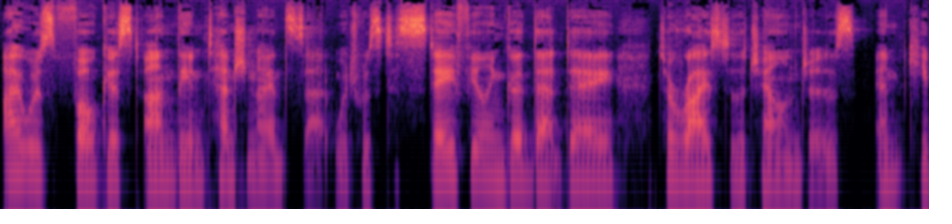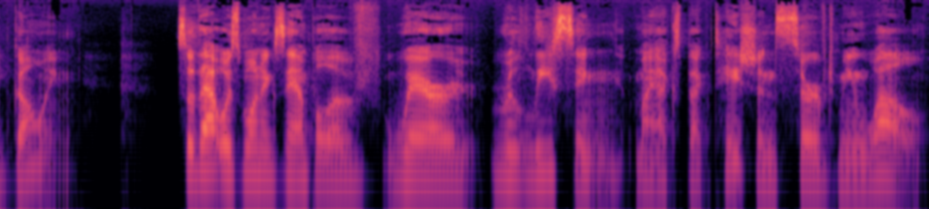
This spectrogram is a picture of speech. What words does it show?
I was focused on the intention I had set, which was to stay feeling good that day, to rise to the challenges, and keep going. So that was one example of where releasing my expectations served me well.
